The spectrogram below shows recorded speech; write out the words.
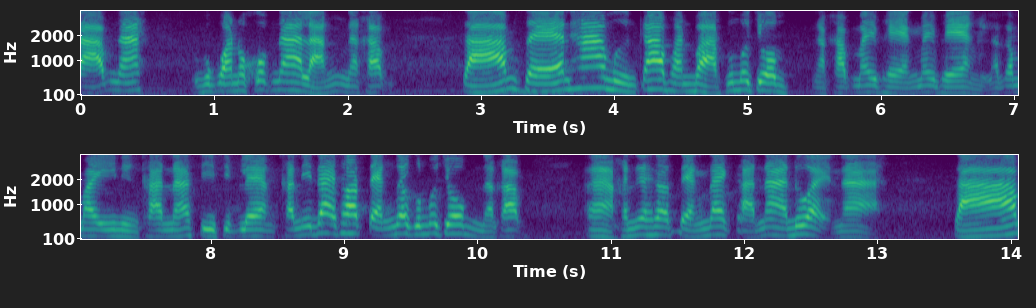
63 นะ อุปกรณ์ครบหน้าหลังนะครับ สามแสนห้าหมื่นเก้าพันบาทคุณผู้ชมนะครับไม่แพงไม่แพงแล้วก็มาอีกหนึ่งคันนะสี่สิบแรง คันนี้ได้ท่อแต่งด้วยคุณผู้ชมนะครับอ่าคันนี้ได้ท่อแต่งได้กาดหน้าด้วยนะสาม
